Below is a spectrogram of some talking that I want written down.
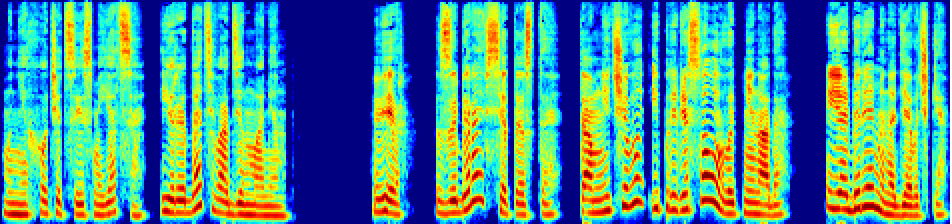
Мне хочется и смеяться, и рыдать в один момент. «Вер, забирай все тесты. Там ничего и пририсовывать не надо. Я беременна, девочки».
